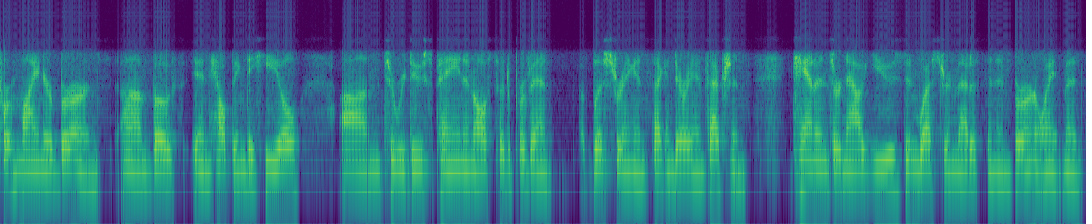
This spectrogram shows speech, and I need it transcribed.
for minor burns, um, both in helping to heal, um, to reduce pain, and also to prevent blistering and secondary infections. Tannins are now used in Western medicine in burn ointments,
